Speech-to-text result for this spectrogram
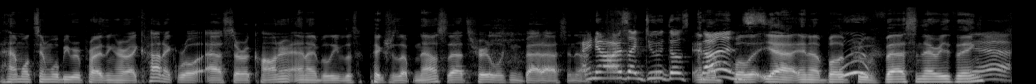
Hamilton will be reprising her iconic role as Sarah Connor, and I believe the picture's up now, so that's her looking badass in a I know. I was like, dude, those guns. bullet, yeah, in a bulletproof Woo. vest and everything. Yeah.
